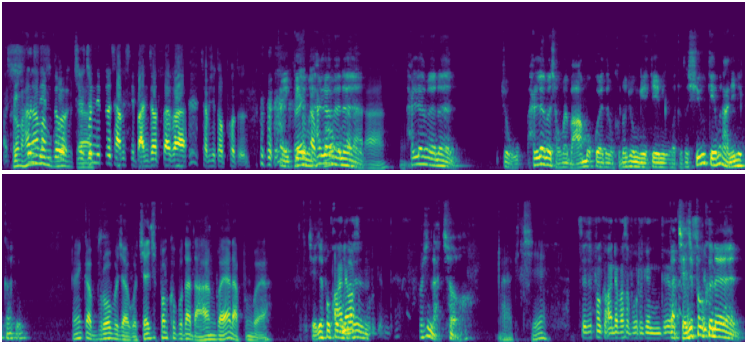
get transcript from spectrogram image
아, 그럼 하나만 물어보자. 일꾼님도 잠시 만졌다가 잠시 덮어둔. 그러니까 이 게임을 그러니까 하려면은. 하려면은 좀 하려면 정말 마음 먹고 해야 되는 그런 종류의 게임인 것 같아서 쉬운 게임은 아니니까 좀 그러니까 물어보자고. 재즈펑크보다 나은 거야 나쁜 거야? 모르겠는데. 훨씬 낫죠. 아 그치. 재즈펑크 안 해봐서 모르겠는데요. 그러니까 제제펑크는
